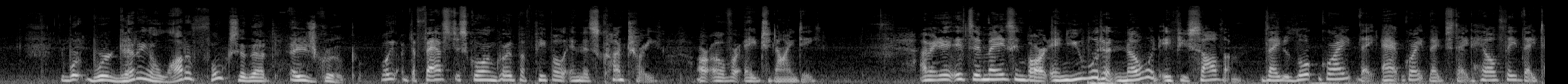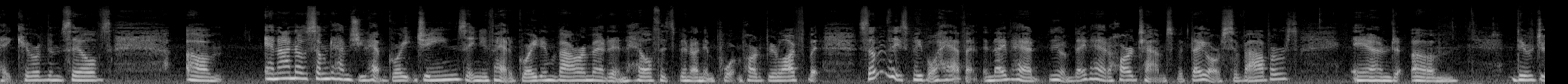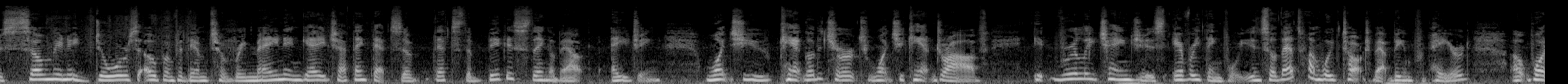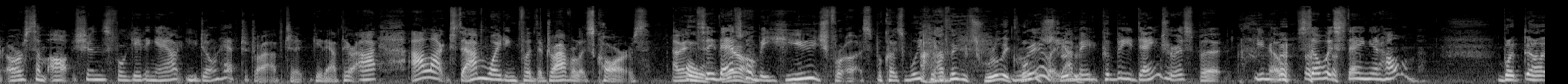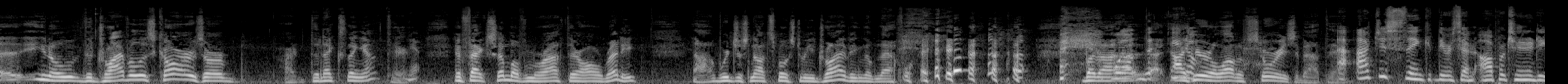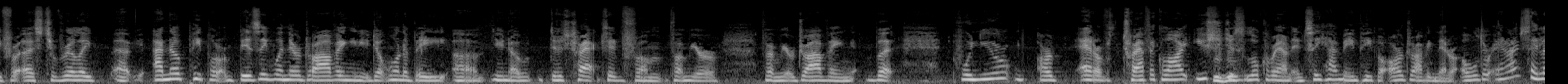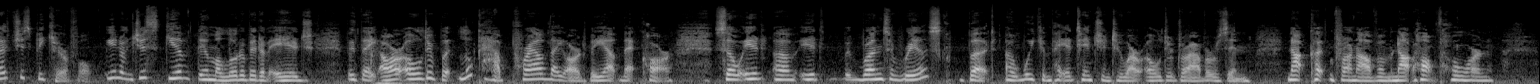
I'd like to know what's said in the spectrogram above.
we're, we're getting a lot of folks in that age group. We, the fastest growing group of people in this country are over age 90. I mean, it's amazing, Bart, and you wouldn't know it if you saw them. They look great, they act great, they've stayed healthy, they take care of themselves. Um, and I know sometimes you have great genes and you've had a great environment and health has been an important part of your life, but some of these people haven't, and they've had, you know, they've had hard times, but they are survivors, and um, there are just so many doors open for them to remain engaged. I think that's a that's the biggest thing about aging. Once you can't go to church, once you can't drive, it really changes everything for you. And so that's why we've talked about being prepared. Uh, what are some options for getting out? You don't have to drive to get out there. I I like to say I'm waiting for the driverless cars. I mean, Oh, see, that's yeah. going to be huge for us because we can. I think it's really close, Really. I mean, it could be dangerous, but you know, so is staying at home. But uh, you know, the driverless cars are are the next thing out there. In fact, some of them are out there already. Uh, we're just not supposed to be driving them that way. But uh, Well, the- I, I know- hear a lot of stories about that. I I just think there's an opportunity for us to really. Uh, I know people are busy when they're driving, and you don't want to be, um, you know, distracted from from your from your driving. But when you are at a traffic light, you should just look around and see how many people are driving that are older. And I say, let's just be careful. You know, just give them a little bit of edge. But they are older, but look how proud they are to be out in that car. So it um, it runs a risk, but uh, we can pay attention to our older drivers and not cut in front of them, not honk the horn.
